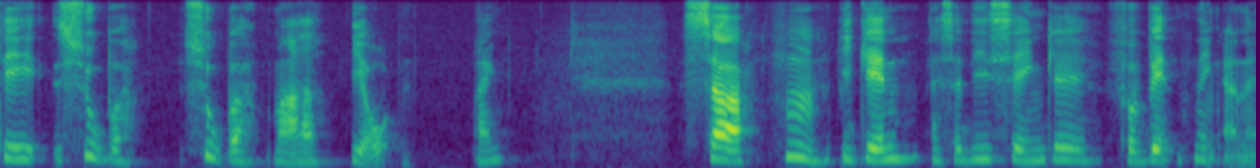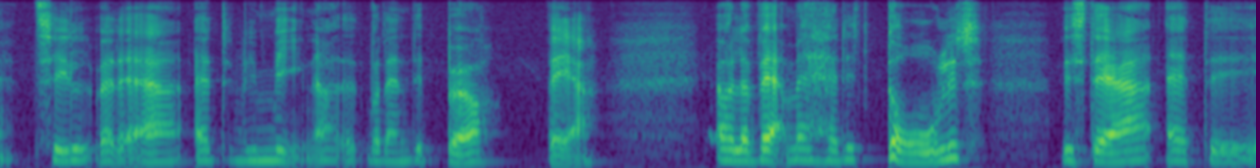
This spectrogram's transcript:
det er super, super meget i orden. Ikke? Så hmm, igen, altså lige sænke forventningerne til, hvad det er, at vi mener, hvordan det bør være. Og lad være med at have det dårligt, hvis det er, at, øh,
